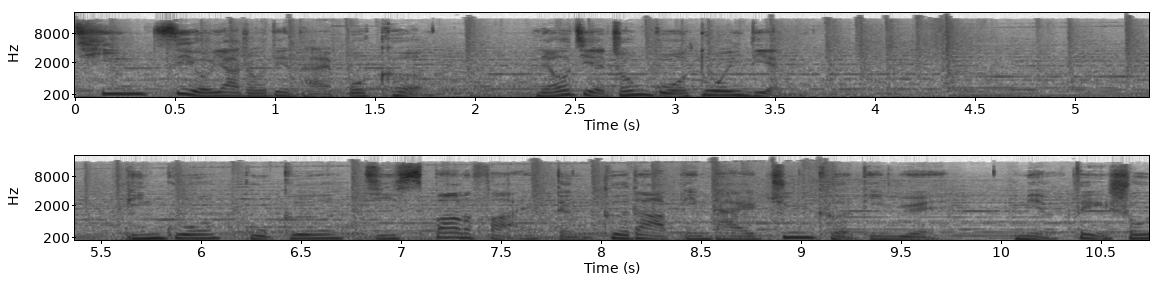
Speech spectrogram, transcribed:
听自由亚洲电台播客，了解中国多一点。苹果、谷歌及 Spotify 等各大平台均可订阅，免费收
